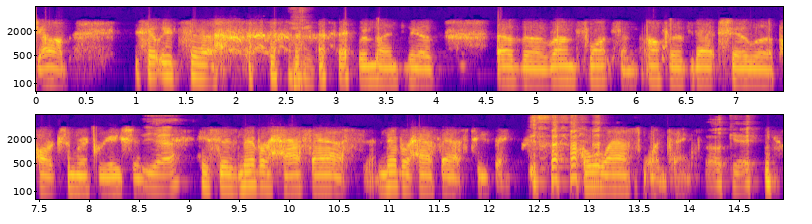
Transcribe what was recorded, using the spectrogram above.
job. So it's uh, it reminds me of of uh, Ron Swanson off of that show uh, Parks and Recreation. Yeah. He says never half ass, never half ass two things, whole ass one thing. Okay.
